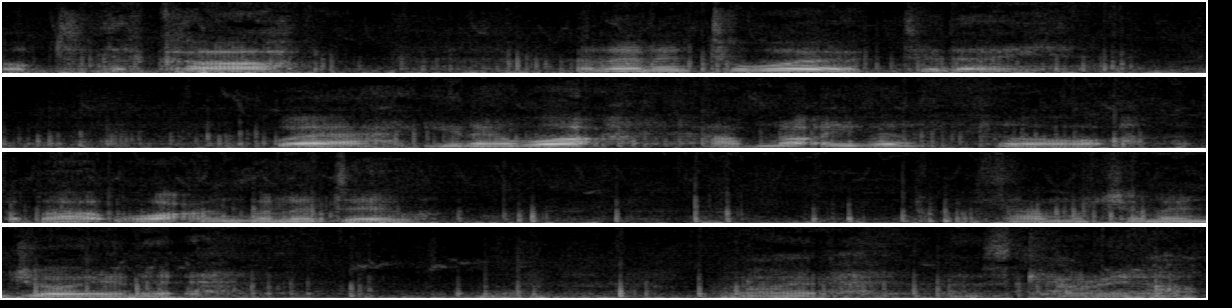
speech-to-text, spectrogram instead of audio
up to the car and then into work today. Where, you know what, I've not even thought about what I'm going to do. That's how much I'm enjoying it. Right, let's carry on.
